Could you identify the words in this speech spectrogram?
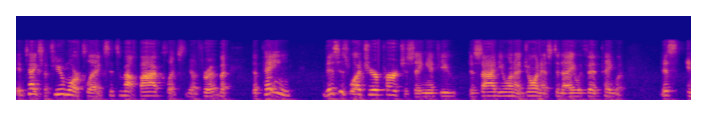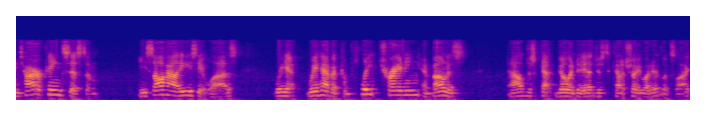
it takes a few more clicks. It's about five clicks to go through it, but the ping, this is what you're purchasing if you decide you want to join us today with VidPenguin. This entire ping system, you saw how easy it was we we have a complete training and bonus, and I'll just go into it just to kind of show you what it looks like.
